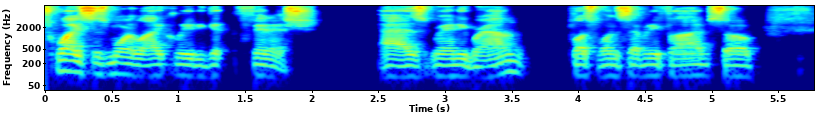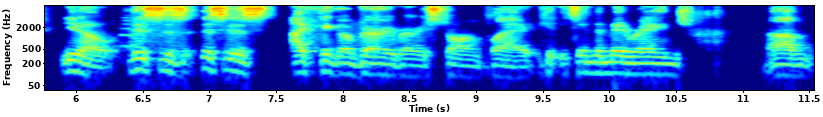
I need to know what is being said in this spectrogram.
twice as more likely to get the finish as Randy Brown plus 175. So, you know, this is this is I think a very very strong play. It's in the mid range. Um,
